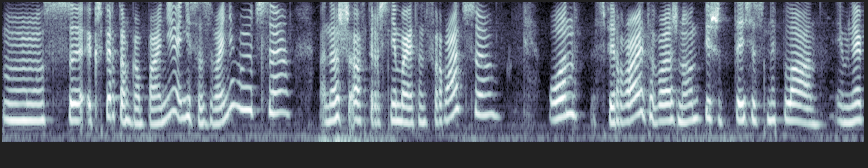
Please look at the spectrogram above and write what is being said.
с экспертом компании, они созваниваются, наш автор снимает информацию, он сперва, это важно, он пишет тезисный план. И мне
